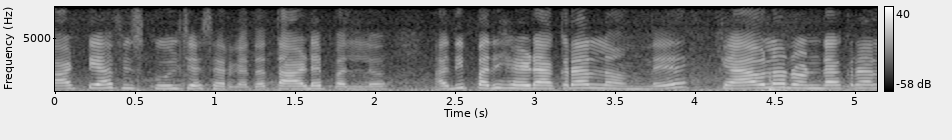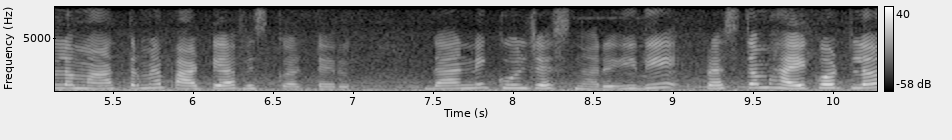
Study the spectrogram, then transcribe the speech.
పార్టీ ఆఫీస్ కూల్చేశారు కదా తాడేపల్లిలో. అది పదిహేడు ఎకరాల్లో ఉంది. కేవలం రెండు ఎకరాల్లో మాత్రమే పార్టీ ఆఫీస్ కట్టారు. దాన్ని కూల్చేస్తున్నారు ఇది ప్రస్తుతం హైకోర్టులో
